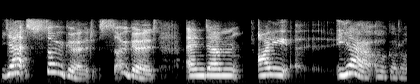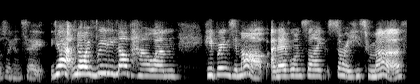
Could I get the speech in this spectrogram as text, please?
Yeah, so good, so good. And um I yeah, oh god, what was I gonna say? Yeah, no, I really love how um he brings him up and everyone's like, sorry, he's from Earth.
